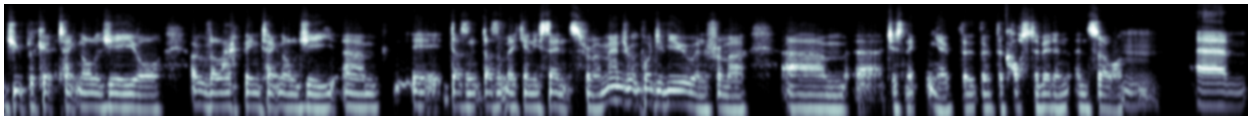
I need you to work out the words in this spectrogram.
duplicate technology or overlapping technology um, it doesn't doesn't make any sense from a management point of view and from a um, uh, just you know the, the, the cost of it and, and so on. Mm. Um,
